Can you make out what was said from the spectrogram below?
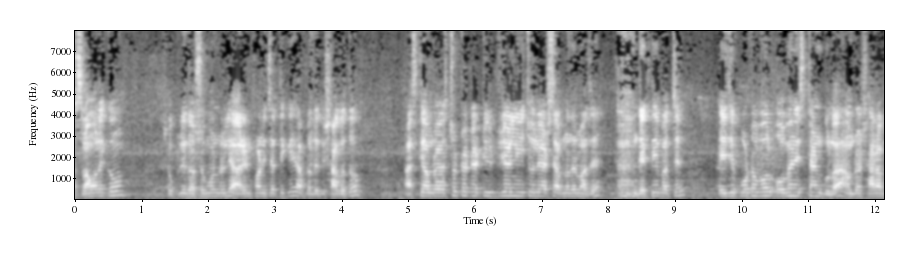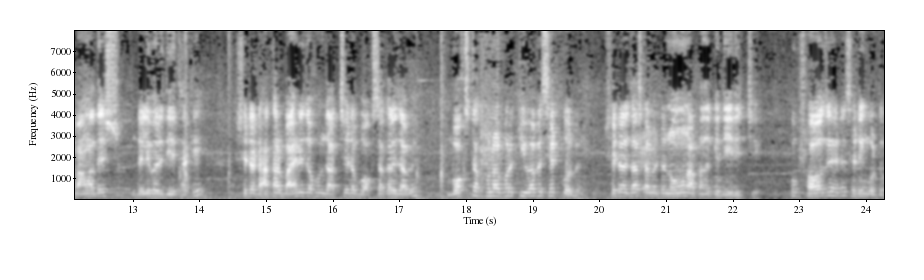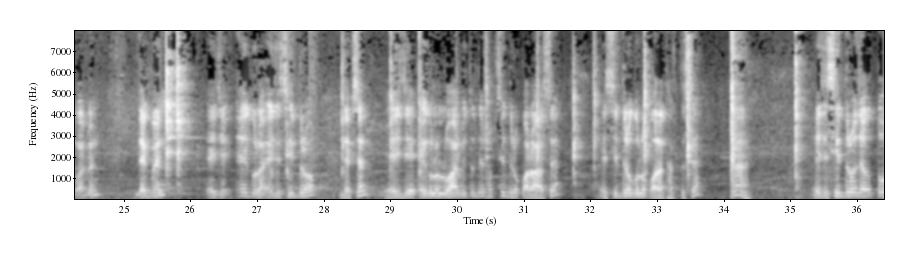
আসসালামু আলাইকুম। সুপ্রিয় দর্শক মন্ডলী আর এন ফার্নিচার থেকে আপনাদেরকে স্বাগত। আজকে আমরা ছোট্ট একটা টিউটোরিয়াল নিয়ে চলে আসছি আপনাদের মাঝে। দেখতেই পাচ্ছেন, এই যে পোর্টেবল ওভেন স্ট্যান্ডগুলো আমরা সারা বাংলাদেশ ডেলিভারি দিয়ে থাকি। সেটা ঢাকার বাইরে যখন যাচ্ছে, এটা বক্স আকারে যাবে। বক্সটা খোলার পরে কীভাবে সেট করবেন, সেটা জাস্ট আমি একটা নমুনা আপনাদেরকে দিয়ে দিচ্ছি। খুব সহজে এটা সেটিং করতে পারবেন। দেখবেন, এই যে এইগুলা এই যে ছিদ্র দেখছেন? এই যে এগুলো লোহার ভিতর দিয়ে সব ছিদ্র করা আছে। এই ছিদ্রগুলো করা থাকতেছে হ্যাঁ? এই যে ছিদ্র যত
